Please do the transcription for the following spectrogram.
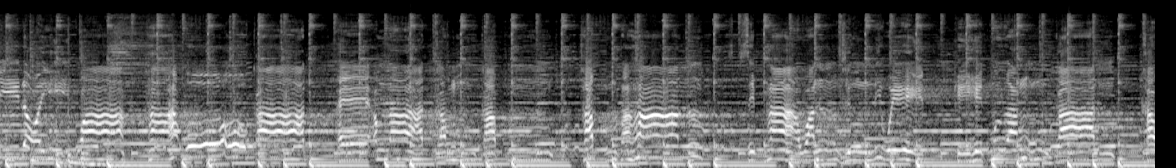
ยด้อยกว่า หาโอกาสแผ่อำนาจกำกับ ทัพทหารสิบห้าวันถึงนิเวศ เขตเมืองการ เข้า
